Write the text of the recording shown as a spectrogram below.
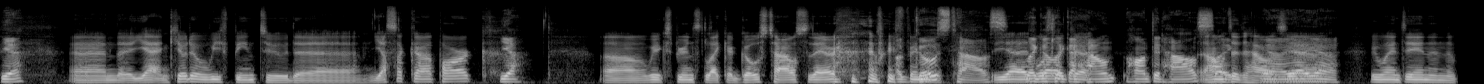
Yeah. And uh, yeah, in Kyoto, we've been to the Yasaka Park. Yeah. Uh, we experienced like a ghost house there. A ghost house. Yeah, it like was a, like, like a, a- haunted house. A haunted like- house. Yeah, Yeah, yeah, yeah. We went in and the,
